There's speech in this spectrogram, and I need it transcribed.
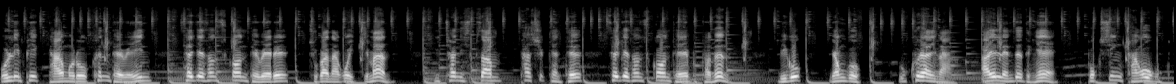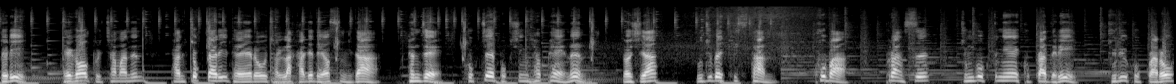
올림픽 다음으로 큰 대회인 세계선수권 대회를 주관하고 있지만 2023 타슈켄트 세계선수권 대회부터는 미국, 영국, 우크라이나, 아일랜드 등의 복싱 강호국들이 대거 불참하는 반쪽짜리 대회로 전락하게 되었습니다. 현재 국제복싱협회에는 러시아, 우즈베키스탄, 쿠바, 프랑스, 중국 등의 국가들이 주류 국가로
